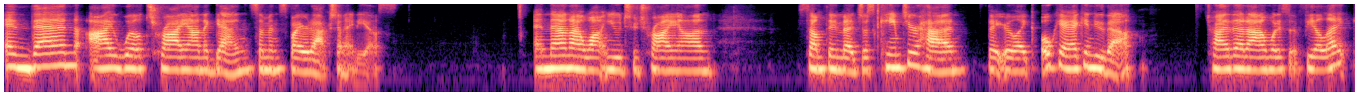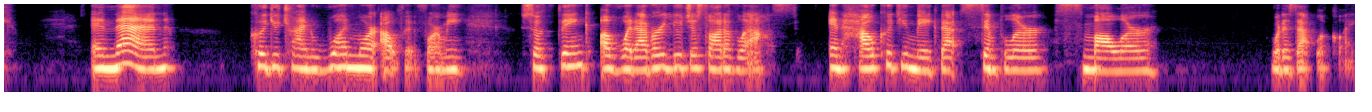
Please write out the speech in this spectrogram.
And then I will try on again some inspired action ideas. And then I want you to try on something that just came to your head that you're like, okay, I can do that. Try that on. What does it feel like? And then could you try on one more outfit for me? So think of whatever you just thought of last and how could you make that simpler, smaller? What does that look like?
